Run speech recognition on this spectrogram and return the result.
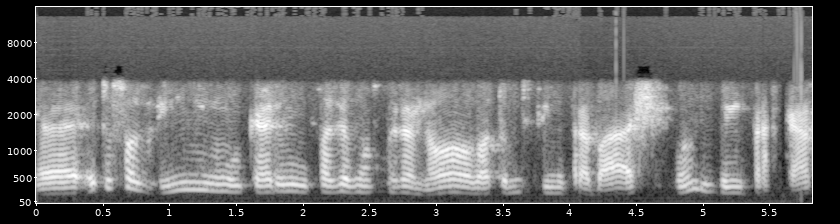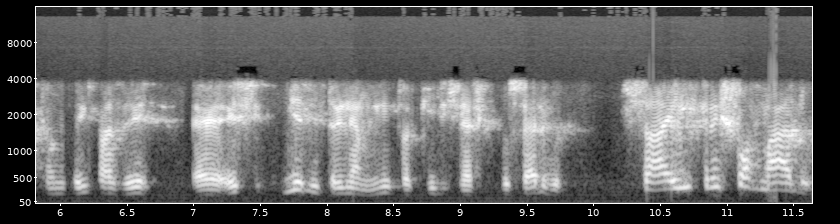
é, eu estou sozinho, quero fazer alguma coisa nova, estou me sentindo para baixo. Quando vem para cá, quando vem fazer é, esse dia de treinamento aqui de ginástica do cérebro, sai transformado.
